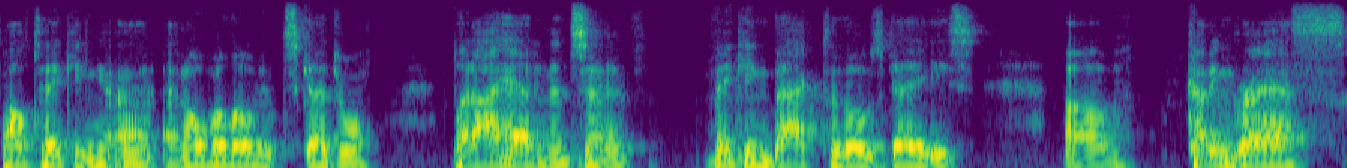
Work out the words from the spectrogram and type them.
while taking a, an overloaded schedule, but I had an incentive thinking back to those days of cutting grass,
